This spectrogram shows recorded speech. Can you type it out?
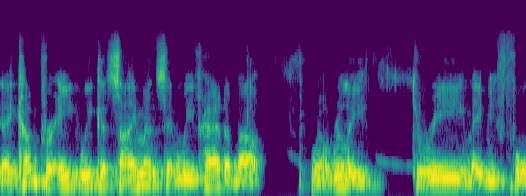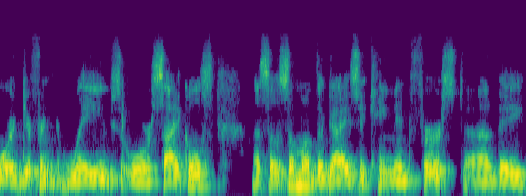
they come for eight week assignments, and we've had about well, really three, maybe four different waves or cycles. Uh, so some of the guys that came in first, uh, they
